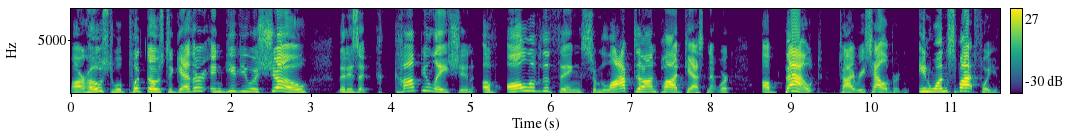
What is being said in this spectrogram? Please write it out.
Our host will put those together and give you a show that is a compilation of all of the things from Locked On Podcast Network about Tyrese Haliburton in one spot for you.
